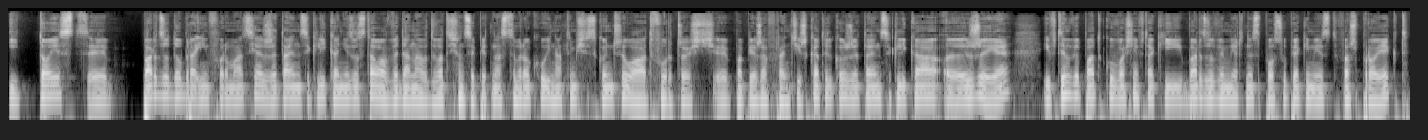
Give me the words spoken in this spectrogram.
i to jest y, bardzo dobra informacja, że ta encyklika nie została wydana w 2015 roku i na tym się skończyła twórczość e, papieża Franciszka, tylko że ta encyklika żyje i w tym wypadku właśnie w taki bardzo wymierny sposób, jakim jest wasz projekt.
